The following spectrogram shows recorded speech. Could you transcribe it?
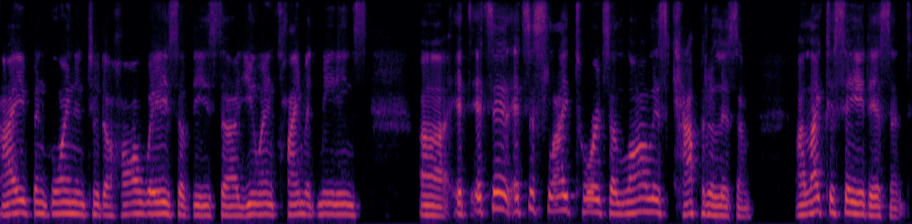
I've been going into the hallways of these UN uh, climate meetings. It, it's, a, it's a slide towards a lawless capitalism. I like to say it isn't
